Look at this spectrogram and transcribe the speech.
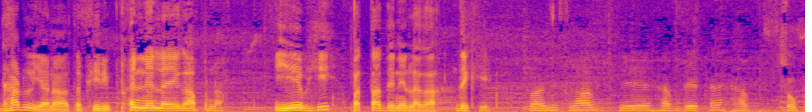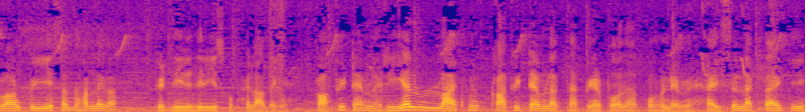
धर लिया ना तो फिर फैलने लगेगा अपना। ये भी पत्ता देने लगा, देखिए। तो अभी फ़िलहाल ये अपडेट है। अब सो प्लांट पे ये सब धर लेगा फिर धीरे धीरे इसको फैला देंगे। काफ़ी टाइम रियल लाइफ में काफ़ी टाइम लगता है पेड़ पौधा को होने में। ऐसे लगता है कि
